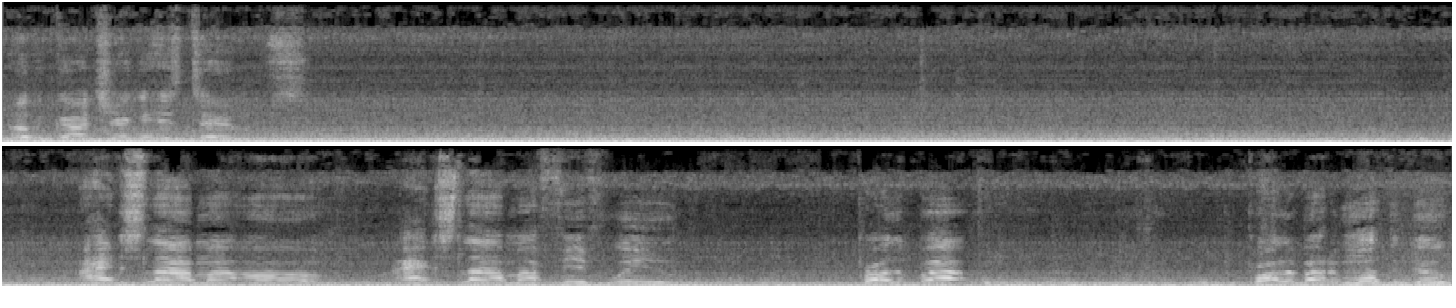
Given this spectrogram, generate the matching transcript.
Another guy checking his tandems. I had to slide my um I had to slide my fifth wheel probably about probably about a month ago.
